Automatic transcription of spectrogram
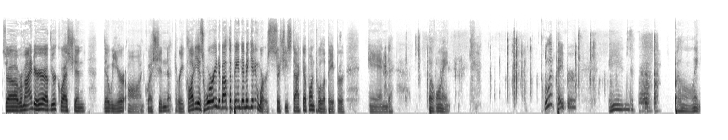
so a reminder here of your question that we are on question three claudia is worried about the pandemic getting worse so she stocked up on toilet paper and blank toilet paper and blank.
